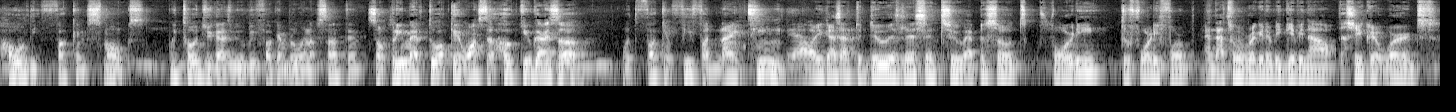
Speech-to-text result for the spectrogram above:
Holy fucking smokes. We told you guys we would be fucking brewing up something. So Primer Toque wants to hook you guys up with fucking FIFA 19. Yeah, all you guys have to do is listen to episodes 40 through 44, and that's where we're going to be giving out the secret words.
